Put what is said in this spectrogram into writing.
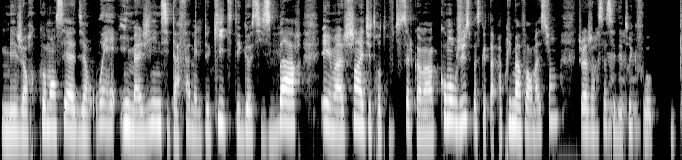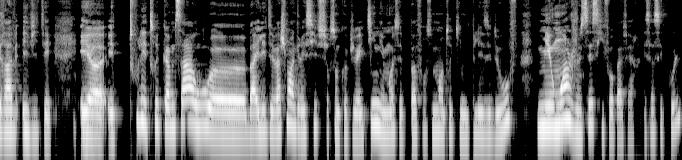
mais genre commencer à dire ouais imagine si ta femme elle te quitte tes gosses ils se barrent et machin et tu te retrouves tout seul comme un con juste parce que t'as pas pris ma formation. Tu vois genre ça c'est des trucs qu'il faut grave éviter. Et, euh, et, tous les trucs comme ça où euh, bah il était vachement agressif sur son copywriting et moi c'est pas forcément un truc qui me plaisait de ouf mais au moins je sais ce qu'il faut pas faire et ça c'est cool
